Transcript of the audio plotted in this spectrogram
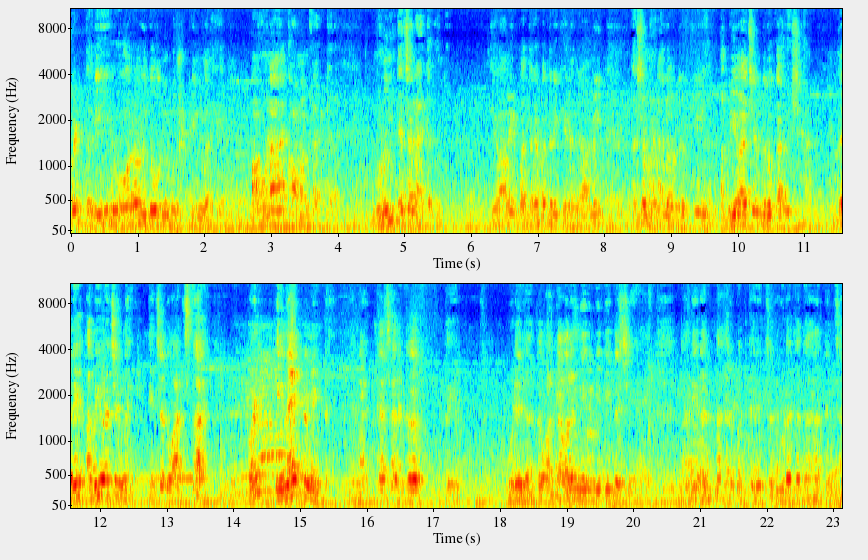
पण तरीही ओव्हरऑल दोन गोष्टींमध्ये पाहुणा हा कॉमन फॅक्टर आहे. म्हणून त्याचं नाटक होतं. जेव्हा आम्ही पत्रपत्री केलं तेव्हा आम्ही असं म्हणालो होतो की अभिवाचन दृक आविष्कार. तर हे अभिवाचन नाही याच्यात वाचता पण इनॅक्टमेंट आहे. म्हणजे नाटकासारखं ते पुढे जातं वातावरण निर्मिती तशी आहे. रत्नाकर पटकरींचं गूढकथा हा त्यांचा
